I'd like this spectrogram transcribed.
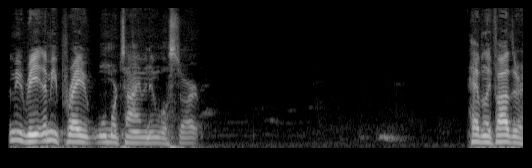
Let me read, let me pray one more time and then we'll start. Heavenly Father,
